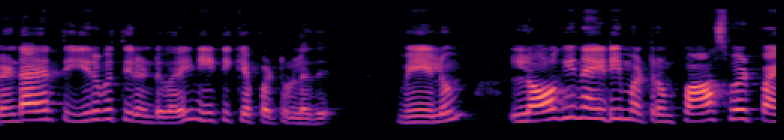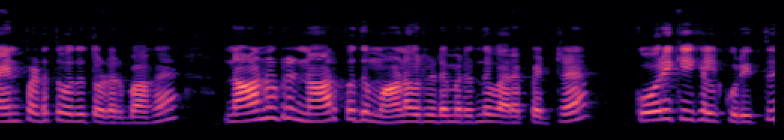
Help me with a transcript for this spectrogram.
ரெண்டாயிரத்தி இருபத்தி ரெண்டு வரை நீட்டிக்கப்பட்டுள்ளது. மேலும் லாகின் ஐடி மற்றும் பாஸ்வேர்ட் பயன்படுத்துவது தொடர்பாக நானூற்று நாற்பது மாணவர்களிடமிருந்து வரப்பெற்ற கோரிக்கைகள் குறித்து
